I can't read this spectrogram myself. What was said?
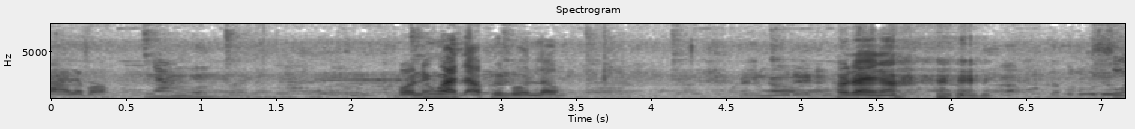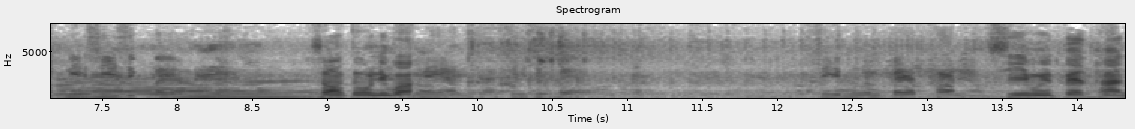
ตายแล้วบอยังบอกนึกว่าจะเอาขึ้นรถแล้วเท่าไหร่นะชุดนี้สี่สิบแปดสองตัวนี่บ่แมนค่ะสี่สิบแปดสี่หมื่นแปดพันสี่หมื่นแปดพัน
